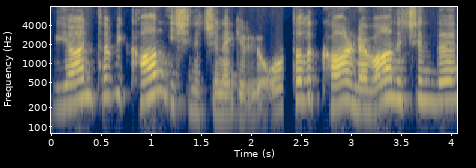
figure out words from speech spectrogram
yani tabii kan işin içine giriyor. Ortalık kan revan içinde.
